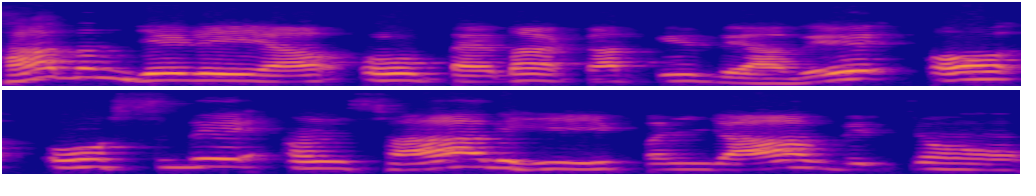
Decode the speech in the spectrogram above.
ਸਾਧਨ ਜਿਹੜੇ ਆ, ਉਹ ਪੈਦਾ ਕਰਕੇ ਦਿਆਵੇ ਔਰ ਉਸ ਦੇ ਅਨਸਾਰ ਹੀ ਪੰਜਾਬ ਵਿੱਚੋਂ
